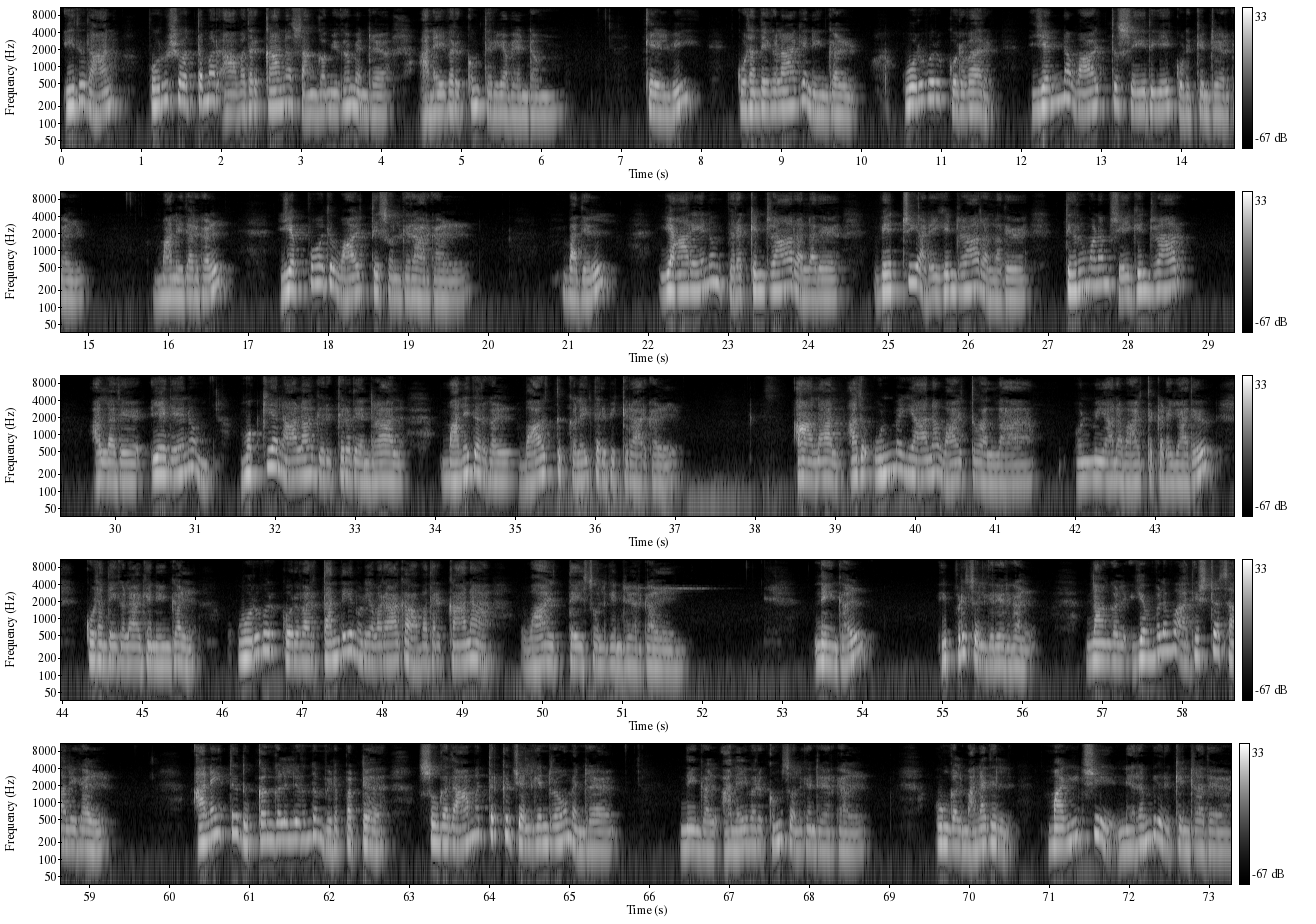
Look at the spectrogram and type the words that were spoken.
இதுதான் புருஷோத்தமர் ஆவதற்கான சங்கமிகம் என்று அனைவருக்கும் தெரிய வேண்டும். கேள்வி குழந்தைகளாகிய நீங்கள் ஒருவருக்கொருவர் என்ன வாழ்த்து செய்தியை கொடுக்கின்றீர்கள்? மனிதர்கள் எப்போது வாழ்த்து சொல்கிறார்கள்? பதில் யாரேனும் பிறக்கின்றார் அல்லது வெற்றி அடைகின்றார் அல்லது திருமணம் செய்கின்றார் அல்லது ஏதேனும் முக்கிய நாளாக இருக்கிறது என்றால் மனிதர்கள் வாழ்த்துக்களை தெரிவிக்கிறார்கள். ஆனால் அது உண்மையான வாழ்த்து அல்ல. உண்மையான வாழ்த்து கிடையாது. குழந்தைகளாகிய நீங்கள் ஒருவருக்கொருவர் தந்தையினுடையவராக ஆவதற்கான வாழ்த்தை சொல்கின்றீர்கள். நீங்கள் இப்படி சொல்கிறீர்கள். நாங்கள் எவ்வளவு அதிர்ஷ்டசாலிகள். அனைத்து துக்கங்களிலிருந்தும் விடுபட்டு சுகதாமத்திற்கு செல்கின்றோம் என்று. நீங்கள் அனைவருக்கும் சொல்கின்றீர்கள். உங்கள் மனதில் மகிழ்ச்சி நிரம்பி இருக்கின்றது.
